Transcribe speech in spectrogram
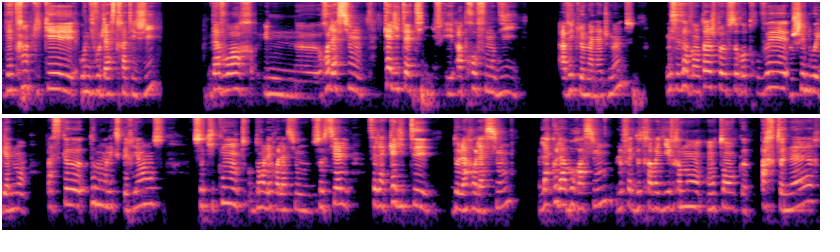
d'être impliqué au niveau de la stratégie, d'avoir une euh, relation qualitative et approfondie avec le management. Mais ces avantages peuvent se retrouver chez nous également. Parce que, de mon expérience, ce qui compte dans les relations sociales, c'est la qualité de la relation, la collaboration, le fait de travailler vraiment en tant que partenaire.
